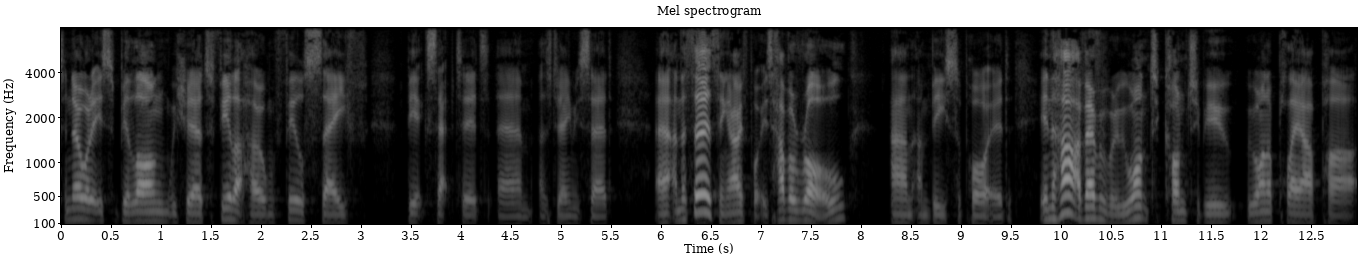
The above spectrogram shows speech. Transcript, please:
To know what it is to belong, we should be able to feel at home, feel safe, be accepted, um, as Jamie said. Uh, and the third thing I've put is have a role and, and be supported. In the heart of everybody, we want to contribute, we want to play our part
